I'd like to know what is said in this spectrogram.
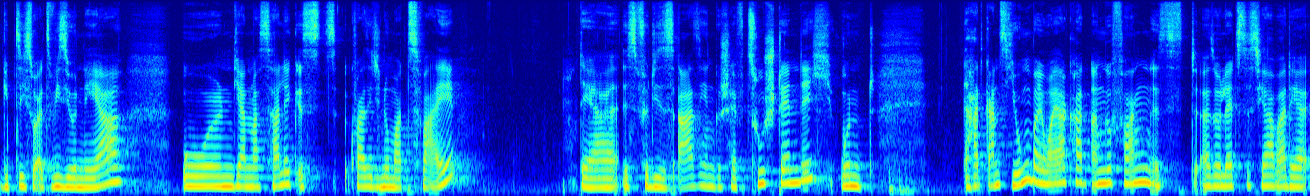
gibt sich so als Visionär. Und Jan Masalik ist quasi die Nummer zwei. Der ist für dieses Asiengeschäft zuständig und hat ganz jung bei Wirecard angefangen. Ist, also letztes Jahr war der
